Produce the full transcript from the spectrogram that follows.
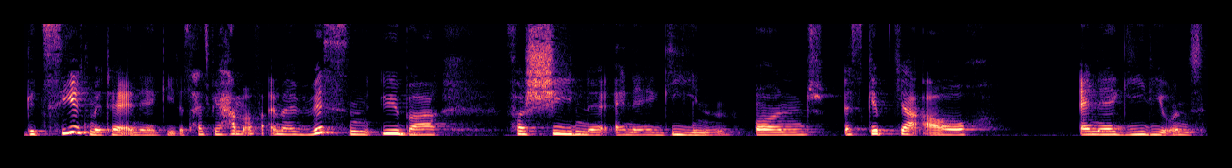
gezielt mit der Energie. Das heißt, wir haben auf einmal Wissen über verschiedene Energien. Und es gibt ja auch Energie, die uns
